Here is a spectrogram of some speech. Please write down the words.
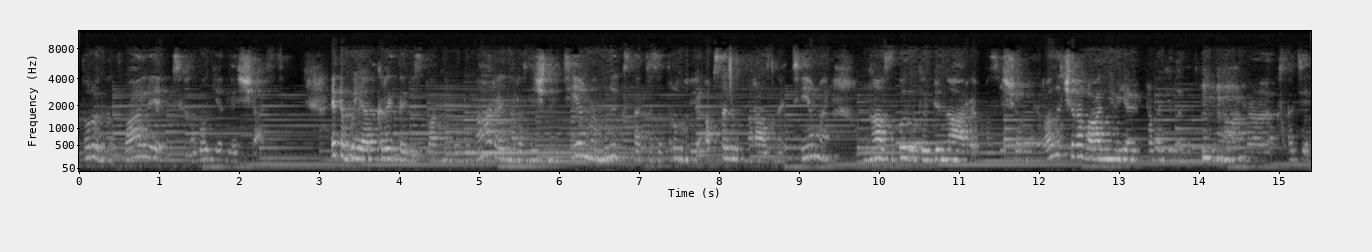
которую назвали «Психология для счастья». Это были открытые бесплатные вебинары на различные темы. Мы, кстати, затронули абсолютно разные темы. У нас был вебинар, посвященный разочарованию. Я проводила этот вебинар. Mm-hmm. Кстати,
